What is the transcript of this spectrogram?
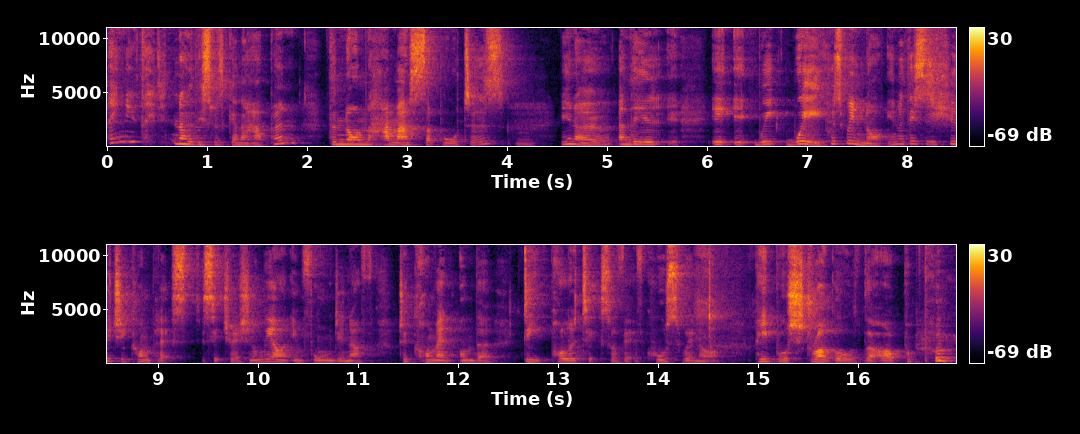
They knew they didn't know this was going to happen. The non-Hamas supporters, mm. you know, and the it, it, we we because we're not, you know, this is a hugely complex situation, and we aren't informed enough to comment on the deep politics of it. Of course, we're not. People struggle that po-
